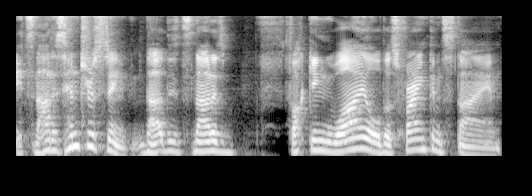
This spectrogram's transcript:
it's not as interesting. Not it's not as fucking wild as Frankenstein.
